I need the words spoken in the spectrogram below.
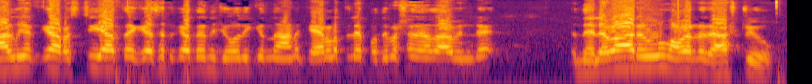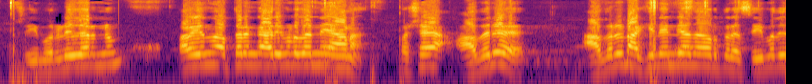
ആളുകൾക്ക് അറസ്റ്റ് ചെയ്യാത്ത കേസെടുക്കാത്തതെന്ന് ചോദിക്കുന്നതാണ് കേരളത്തിലെ പ്രതിപക്ഷ നേതാവിന്റെ നിലവാരവും അവരുടെ രാഷ്ട്രീയവും. ശ്രീ മുരളീധരനും പറയുന്നത് അത്തരം കാര്യങ്ങൾ തന്നെയാണ്. പക്ഷെ അവർ അവരുടെ അഖിലേന്ത്യാ നേതൃത്വത്തിൽ ശ്രീമതി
